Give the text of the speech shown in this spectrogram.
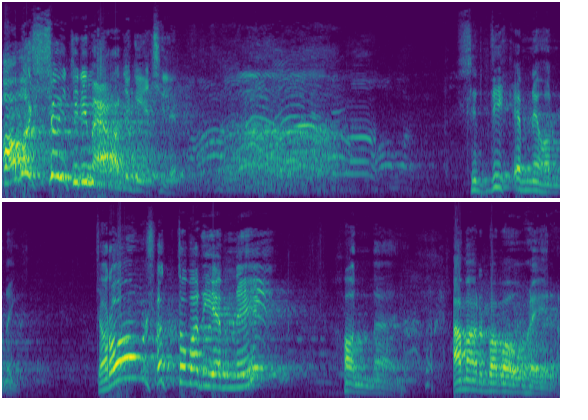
অবশ্যই তিনি মেয়ারাজে গিয়েছিলেন। সিদ্দিক এমনি হন নাই। চরম সত্যবাদী এমনি হন নাই। আমার বাবা ও ভাইয়েরা।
